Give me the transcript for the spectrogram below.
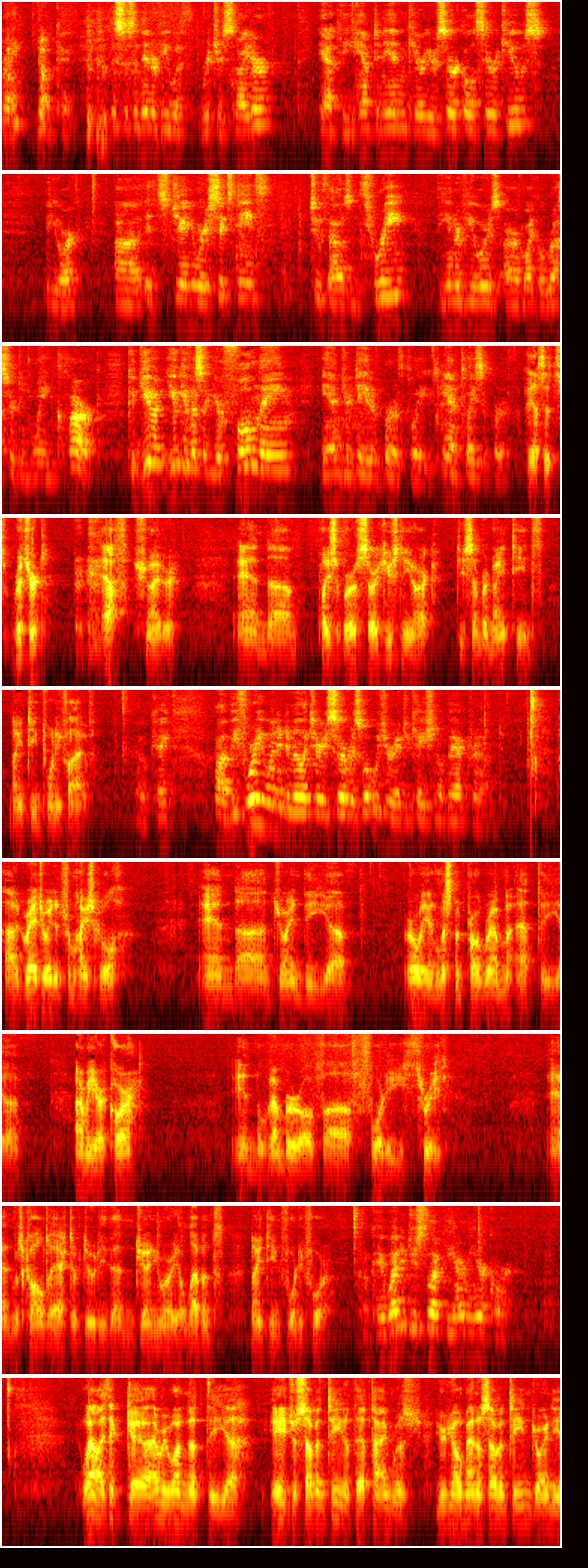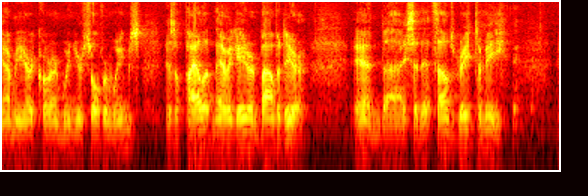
Ready? Yep. Okay. This is an interview with Richard Schneider at the Hampton Inn, Carrier Circle, Syracuse, New York. Uh, It's January 16th, 2003. The interviewers are Michael Russert and Wayne Clark. Could you, you give us your full name and your date of birth, please, and place of birth? Yes, it's Richard F. Schneider, and um, place of birth Syracuse, New York, December 19th, 1925. Okay. Uh, Before you went into military service, what was your educational background? Uh, graduated from high school and uh, joined the uh, early enlistment program at the uh, Army Air Corps in November of uh, 43 and was called to active duty then January 11th, 1944. Okay, why did you select the Army Air Corps? Well, I think uh, everyone at the uh, age of 17 at that time was your young men of 17 join the Army Air Corps and win your silver wings as a pilot, navigator, and bombardier. And uh, I said, that sounds great to me.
